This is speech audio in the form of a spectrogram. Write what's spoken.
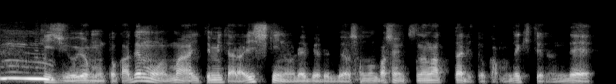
うん。記事を読むとかでも、まあ言ってみたら意識のレベルではその場所につながったりとかもできてるんで、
